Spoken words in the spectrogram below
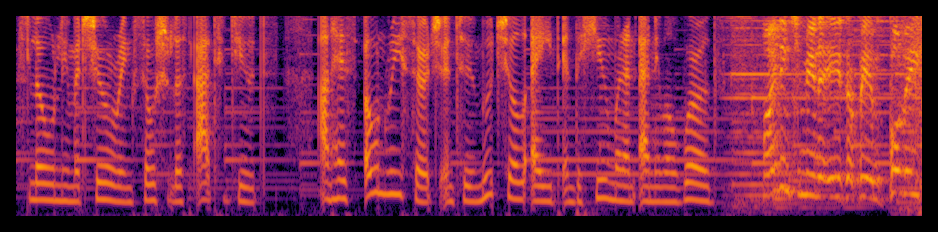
slowly maturing socialist attitudes, and his own research into mutual aid in the human and animal worlds. Mining communities are being bullied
